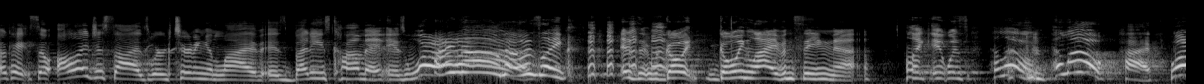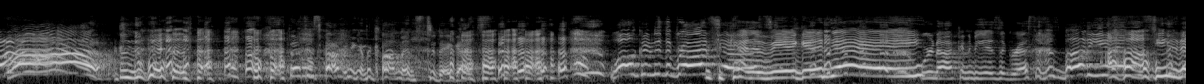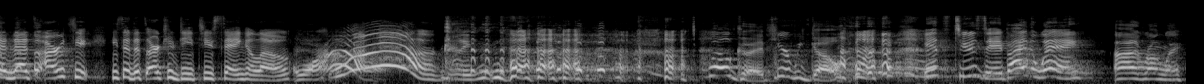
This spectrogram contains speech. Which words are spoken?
Okay, so all I just saw as we're turning in live is Buddy's comment is wow. I know that was like it's going going live and seeing that. Like it was hello, hello, hi. Wow! That's what's happening in the comments today, guys. Welcome to the broadcast. It's gonna be a good day. We're not gonna be as aggressive as Buddy. Oh, he said that's R two. He said that's R two D two saying hello. Wow. Like, Well, good. Here we go. it's Tuesday. By the way, uh, wrong way.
